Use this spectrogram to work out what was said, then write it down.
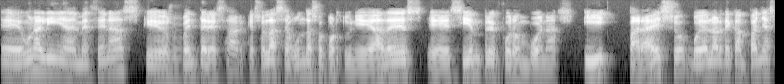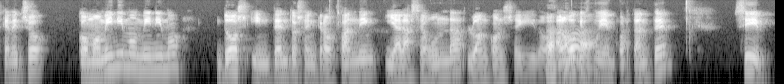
eh, una línea de mecenas que os va a interesar, que son las segundas oportunidades, eh, siempre fueron buenas. Y para eso voy a hablar de campañas que han hecho como mínimo, mínimo, dos intentos en crowdfunding y a la segunda lo han conseguido. Algo que es muy importante. Sí,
